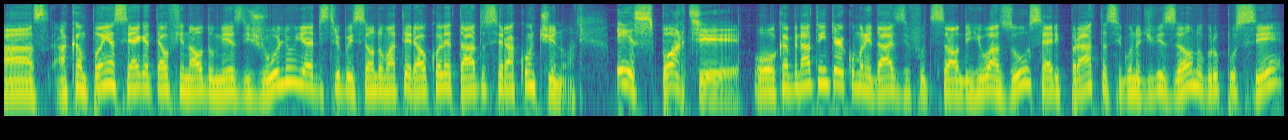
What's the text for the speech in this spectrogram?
As, a campanha segue até o final do mês de julho e a distribuição do material coletado será contínua. Esporte. O Campeonato Intercomunidades de Futsal de Rio Azul, Série Prata, segunda divisão, no grupo C,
